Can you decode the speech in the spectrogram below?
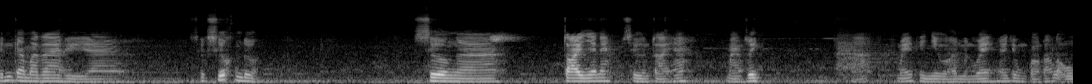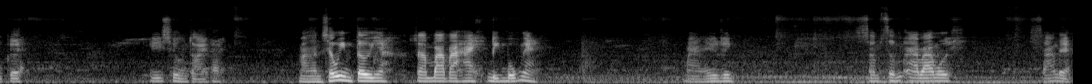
kính camera thì uh, xước xước không được. Sườn à, trời trài nha em sườn trời ha màn riêng. Đó, máy thì nhiều hình mình quen nói chung còn rất là ok. Ý sườn trời thôi. Màn hình 6 inch tư nha RAM 332 pin 4 ngàn. Màn hiệu riêng. Samsung A30. Sáng đẹp.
